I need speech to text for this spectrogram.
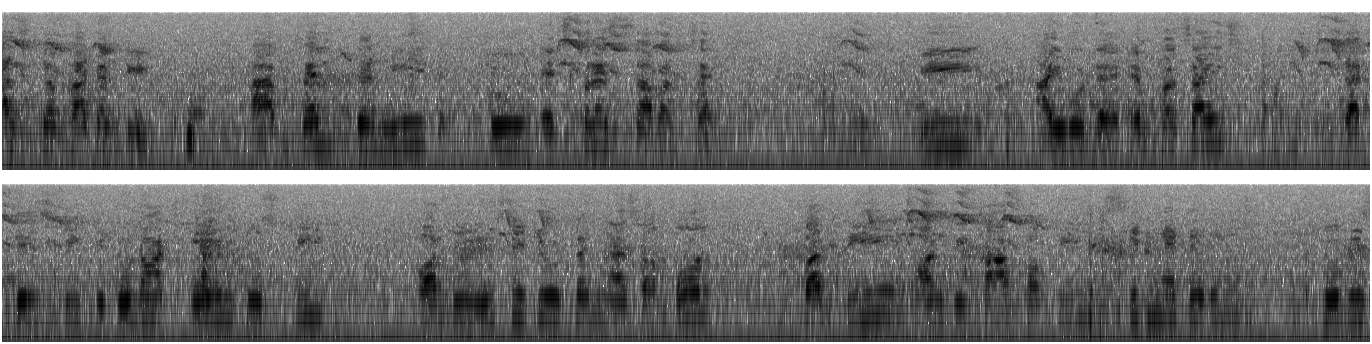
as the faculty have felt the need to express ourselves. We, I would emphasize that this we do not aim to speak for the institution as a whole, but the on behalf of the signatories to this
